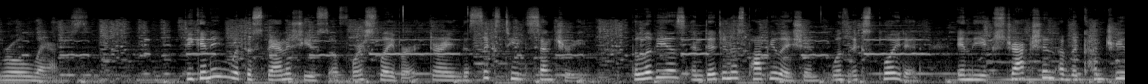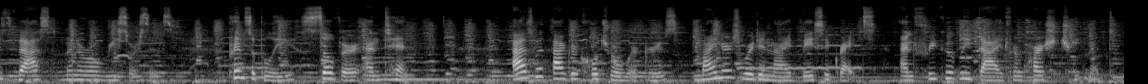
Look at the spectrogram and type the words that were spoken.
rural lands. Beginning with the Spanish use of forced labor during the 16th century, Bolivia's indigenous population was exploited in the extraction of the country's vast mineral resources, principally silver and tin. As with agricultural workers, miners were denied basic rights and frequently died from harsh treatment.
